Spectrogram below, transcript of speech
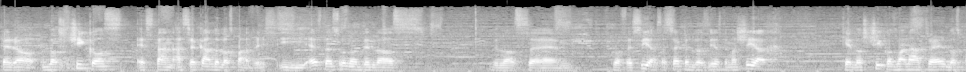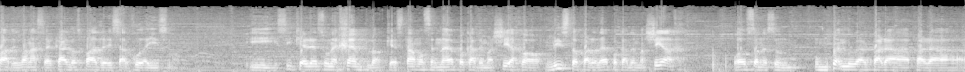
pero los chicos están acercando a los padres y esta es una de las de las eh, profecías acerca de los días de Mashiach que los chicos van a atraer los padres, van a acercar los padres al judaísmo. Y si quieres un ejemplo, que estamos en la época de Mashiach o listo para la época de Mashiach, Wilson es un, buen lugar para, para,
